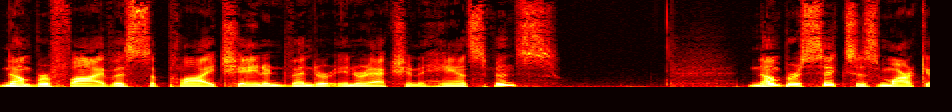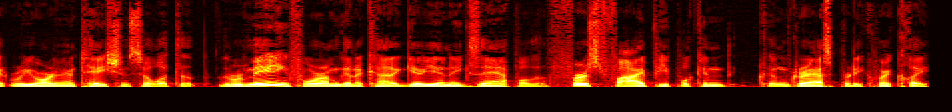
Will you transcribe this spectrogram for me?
Number five is supply chain and vendor interaction enhancements. Number six is market reorientation. So, what the, the remaining four, I'm going to kind of give you an example. The first five people can, can grasp pretty quickly.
